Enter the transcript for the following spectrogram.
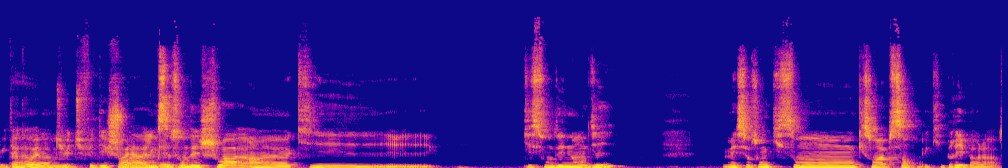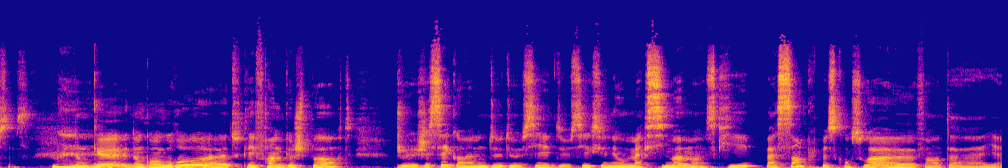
Oui, t'as quand même, tu, tu fais des choix. Voilà, donc ce sont des choix qui qui sont des non-dits, mais surtout qui sont qui sont absents et qui brillent par leur absence. Donc euh, donc en gros, euh, toutes les fringues que je porte, je- j'essaie quand même de, de, sé- de sélectionner au maximum, hein, ce qui est pas simple parce qu'en soi, euh, enfin, il y a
